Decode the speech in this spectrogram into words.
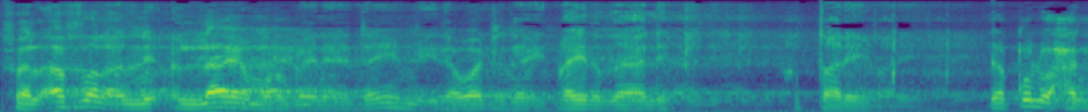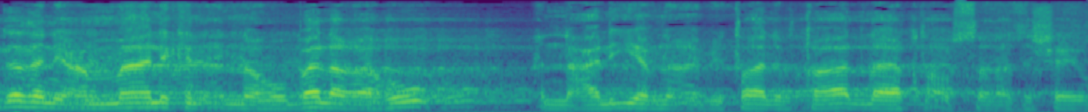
فالأفضل أن لا يمر بين يديهم إذا وجد غير ذلك الطريق. يقول حدثني عن مالك أنه بلغه أن علي بن أبي طالب قال لا يقطع الصلاة شيء.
